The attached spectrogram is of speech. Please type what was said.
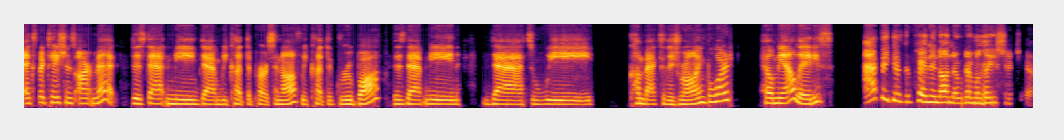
expectations aren't met, does that mean that we cut the person off? We cut the group off? Does that mean that we come back to the drawing board? Help me out, ladies. I think it's dependent on the, the relationship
